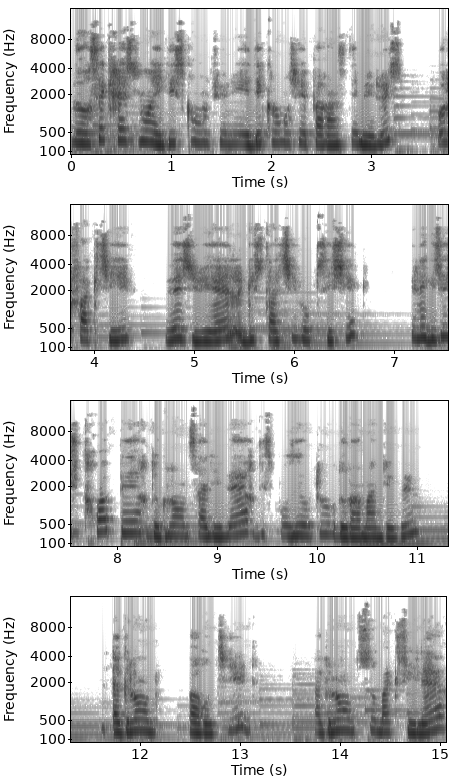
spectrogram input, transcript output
Leur sécrétion est discontinue et déclenchée par un stimulus olfactif, visuel, gustatif ou psychique. Il existe trois paires de glandes salivaires disposées autour de la mandibule, la glande parotide, la glande sous-maxillaire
